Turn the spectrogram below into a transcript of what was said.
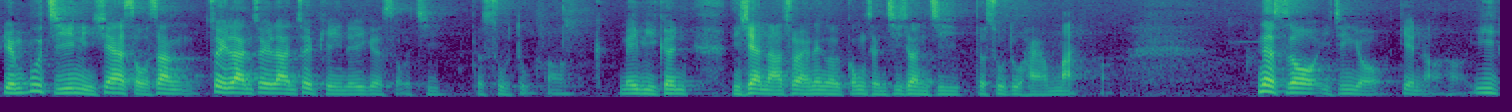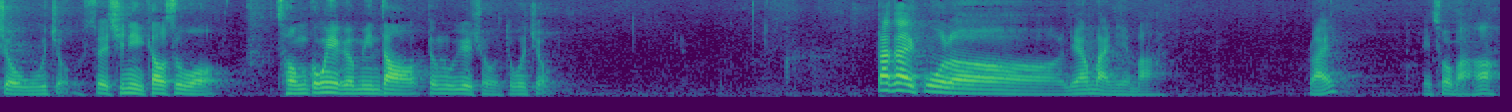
远不及你现在手上最烂、最烂、最便宜的一个手机的速度啊，maybe 跟你现在拿出来那个工程计算机的速度还要慢啊。那时候已经有电脑哈，一九五九，所以请你告诉我，从工业革命到登陆月球有多久？大概过了两百年吧，right？没错吧？哈。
